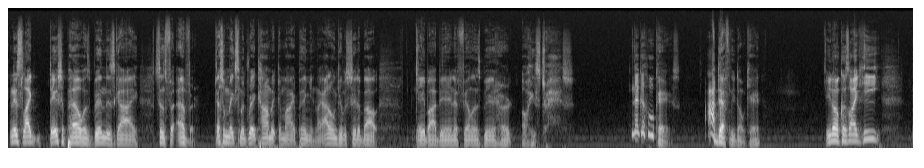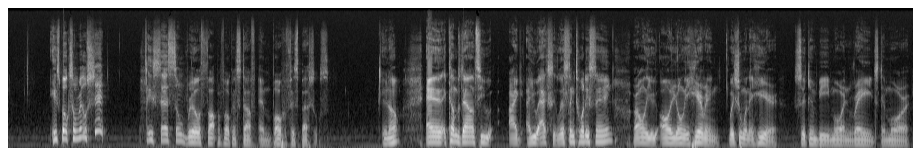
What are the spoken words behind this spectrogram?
And it's like Dave Chappelle has been this guy since forever. That's what makes him a great comic, in my opinion. Like, I don't give a shit about anybody being in their feelings, being hurt. Oh, he's trash. Nigga, who cares? I definitely don't care. You know, because, like, he. He spoke some real shit. He says some real thought provoking stuff in both of his specials. You know? And it comes down to are you actually listening to what he's saying? Or only or are you only hearing what you want to hear so you can be more enraged and more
